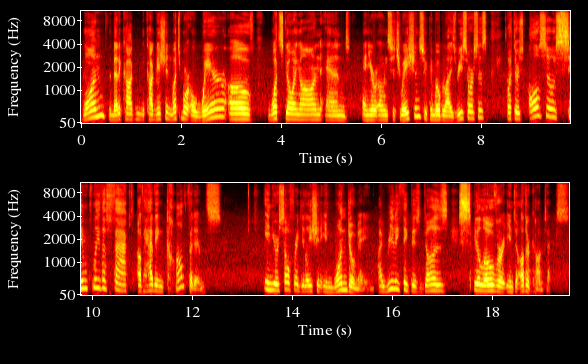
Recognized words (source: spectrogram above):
one the metacognition much more aware of what's going on and and your own situation so you can mobilize resources. But there's also simply the fact of having confidence in your self-regulation in one domain. I really think this does spill over into other contexts.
